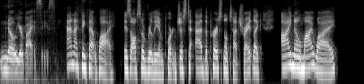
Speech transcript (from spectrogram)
know your biases. And I think that why is also really important just to add the personal touch, right? Like I know my why,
